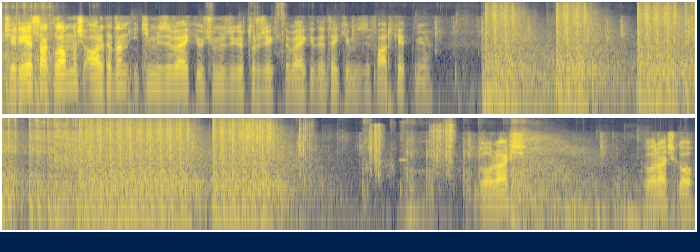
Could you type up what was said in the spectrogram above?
İçeriye saklanmış arkadan ikimizi belki üçümüzü götürecekti. Belki de tekimizi fark etmiyor. Go rush. Go rush go.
